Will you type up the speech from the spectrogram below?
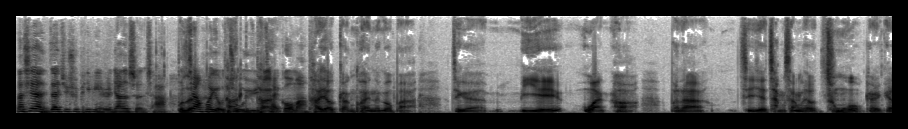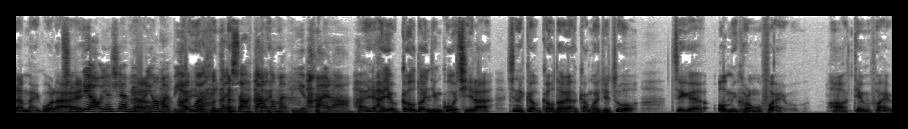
那现在你再继续批评人家的审查，不是这样会有助于采购吗？他，他要赶快能够把这个 B A one 啊，把它这些厂商的存货，给给他买过来。清掉，因为现在没有人要买 BA One，理论上大家都买 BA Five 啦。还还有高端已经过期了，现在高高端要赶快去做这个 Omicron Five 啊，点 Five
